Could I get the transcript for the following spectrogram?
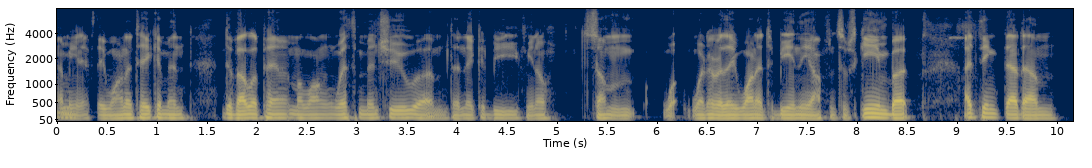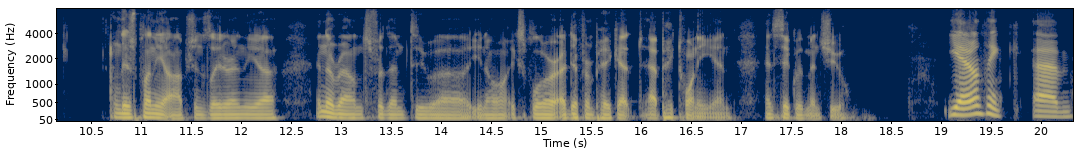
I mean, if they want to take him and develop him along with Minshew, um, then it could be, you know, some wh- whatever they want it to be in the offensive scheme. But I think that um, there's plenty of options later in the uh, in the rounds for them to uh, you know explore a different pick at, at pick 20 and and stick with Minshew. Yeah, I don't think um,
